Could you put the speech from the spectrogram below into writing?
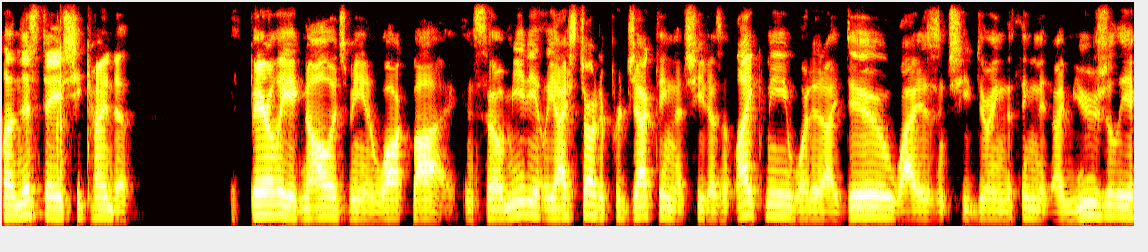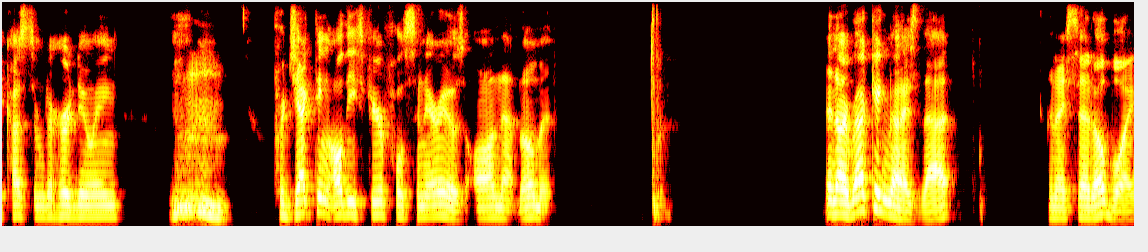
On this day, she kind of barely acknowledged me and walked by. And so immediately I started projecting that she doesn't like me. What did I do? Why isn't she doing the thing that I'm usually accustomed to her doing? projecting all these fearful scenarios on that moment. And I recognized that. And I said, oh boy,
